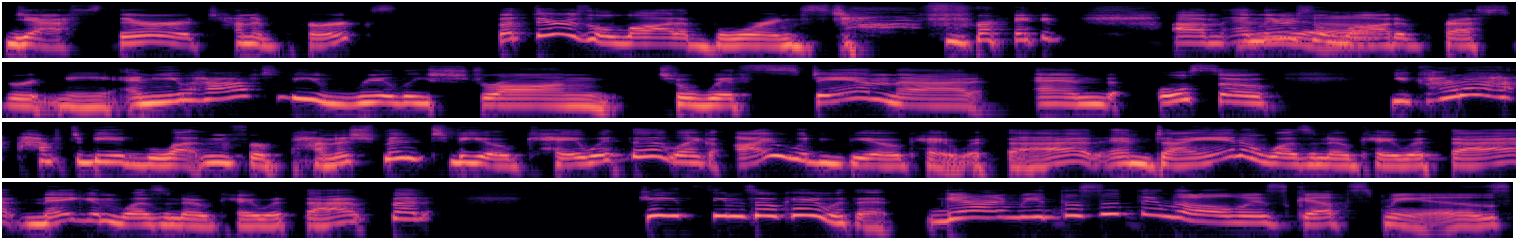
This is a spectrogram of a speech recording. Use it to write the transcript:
yes, there are a ton of perks, but there's a lot of boring stuff, right? Um, and Oh, there's yeah. a lot of press scrutiny, and you have to be really strong to withstand that. And also, you kind of have to be a glutton for punishment to be okay with it. Like, I wouldn't be okay with that. And Diana wasn't okay with that. Meghan wasn't okay with that. But Kate seems okay with it. Yeah, I mean, this is the thing that always gets me is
